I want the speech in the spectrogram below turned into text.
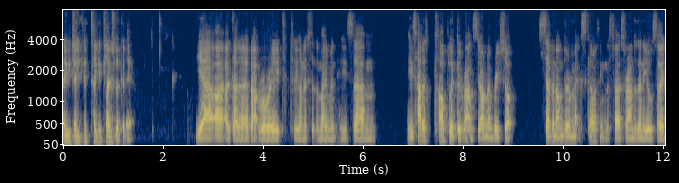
maybe take a take a close look at it. Yeah, I, I don't know about Rory to, to, be honest. At the moment, he's um, he's had a couple of good rounds. I remember he shot seven under in Mexico, I think, in the first round, and then he also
